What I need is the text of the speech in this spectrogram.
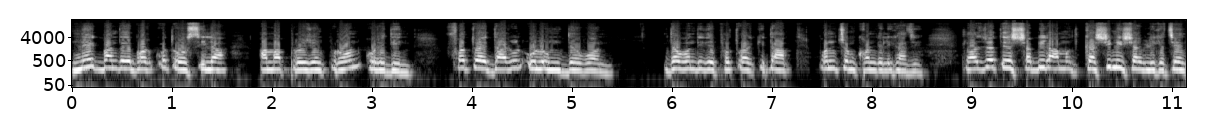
নেক বান্ধবে বরকত ও শিলা আমার প্রয়োজন পূরণ করে দিন। ফতোয় দারুল উলুম দেওবন দেওবন্দীদের ফতোয়ার কিতাব পঞ্চম খণ্ডে লেখা আছে। হজরতে শাবির আহমদ কাশিমি সাহেব লিখেছেন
